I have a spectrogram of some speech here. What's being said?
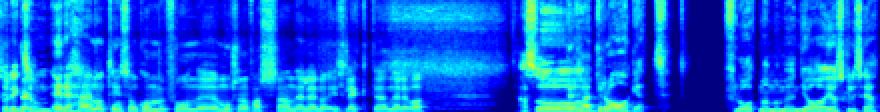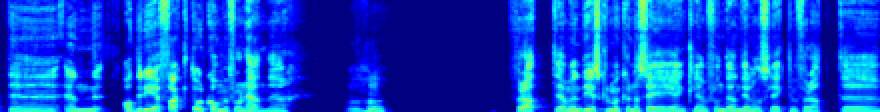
Så liksom, Men är det här någonting som kommer från eh, morsan och farsan eller i släkten eller vad? alltså, Det här draget? förlåt mamma, men ja, jag skulle säga att eh, en ADD-faktor kommer från henne. Mhm. För att, ja men det skulle man kunna säga egentligen från den delen av släkten för att eh,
